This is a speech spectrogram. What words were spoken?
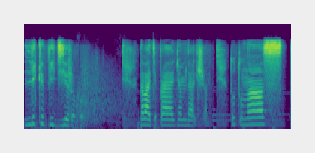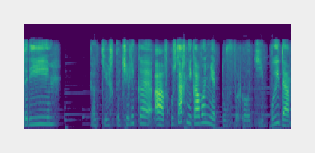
Ликвидировал. Давайте пройдем дальше. Тут у нас три каких-то челика. А, в кустах никого нету вроде бы, да.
